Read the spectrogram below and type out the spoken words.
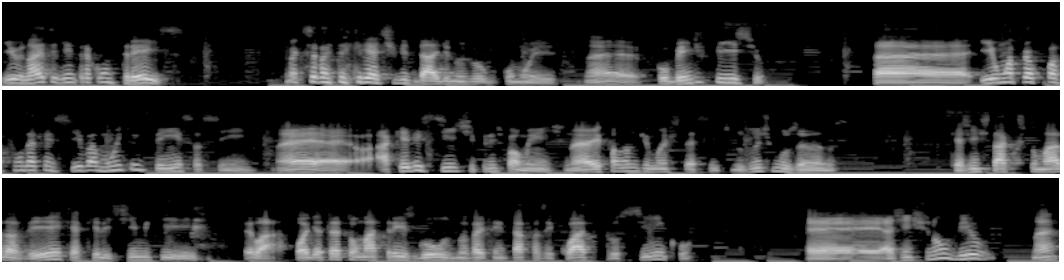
e o United entra com três. Como é que você vai ter criatividade num jogo como esse? Né? Ficou bem difícil. É, e uma preocupação defensiva muito intensa, assim. Né? Aquele City, principalmente, né? Aí falando de Manchester City, dos últimos anos, que a gente está acostumado a ver, que é aquele time que sei lá, pode até tomar três gols, mas vai tentar fazer quatro ou cinco, é, a gente não viu, né?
